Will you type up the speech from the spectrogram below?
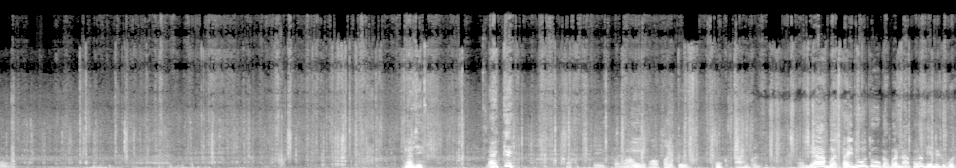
ઓહો. રાજી લાઈક કે? એ પણ એ હો ફરતું. હું આ શું કરશે અલ્યા બતાવી દઉં તું ખબર ના પડે બે મિનિટ ઉપર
